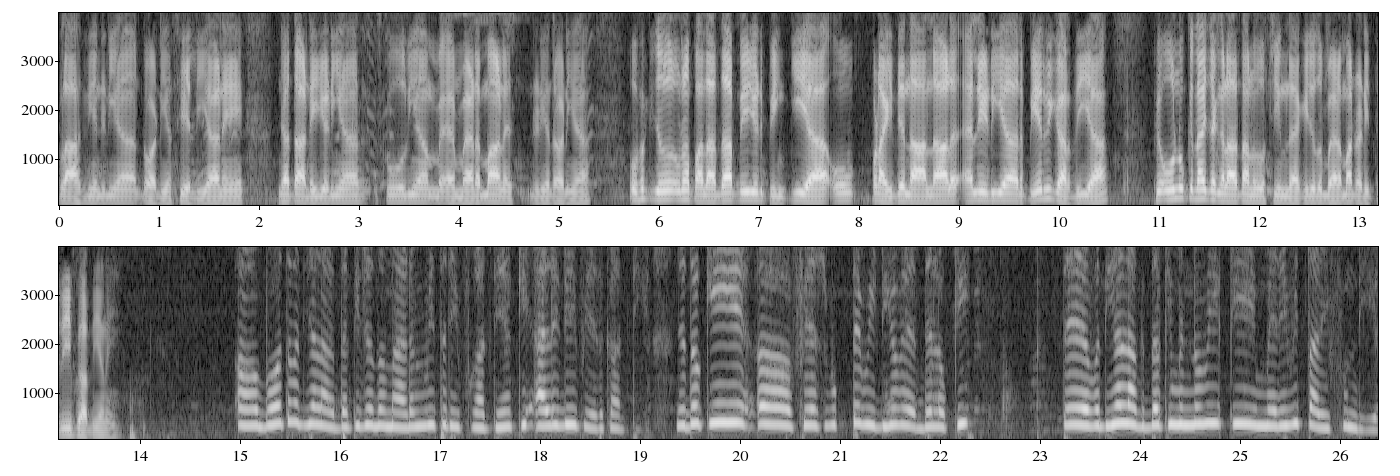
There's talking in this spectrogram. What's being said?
ਕਲਾਸ ਦੀਆਂ ਜਿਹੜੀਆਂ ਤੁਹਾਡੀਆਂ ਸਹੇਲੀਆਂ ਨੇ ਜਾਂ ਤੁਹਾਡੇ ਜਿਹੜੀਆਂ ਸਕੂਲ ਦੀਆਂ ਮੈ- ਮੈਡਮਾਂ ਨੇ ਜਿਹੜੀਆਂ ਤੁਹਾਡੀਆਂ ਉਹ ਫਿਰ ਜਦੋਂ ਉਹਨਾਂ ਪਤਾ ਲੱਗਦਾ ਵੀ ਜਿਹੜੀ ਪਿੰਕੀ ਆ ਉਹ ਪੜ੍ਹਾਈ ਦੇ ਨਾਲ ਨਾਲ ਐਲਈਡੀ ਆ ਰਿਪੇਅਰ ਵੀ ਕਰਦੀ ਆ ਫਿਰ ਉਹਨੂੰ ਕਿੰਨਾ ਚੰਗਾ ਲੱਗਦਾ ਤੁਹਾਨੂੰ ਉਸ ਚੀਜ਼ ਨੂੰ ਲੈ ਕੇ ਜਦੋਂ ਮੈਡਮਾਂ ਤੁਹਾਡੀ ਤਾਰੀਫ ਕਰਦੀਆਂ ਨੇ? ਅ, ਬਹੁਤ ਵਧੀਆ ਲੱਗਦਾ ਕਿ ਜਦੋਂ ਮੈਡਮ ਵੀ ਤਾਰੀਫ ਕਰਦੀ ਹੈ ਕਿ ਐਲਈਡੀ ਰਿਪੇਅਰ ਕਰਦੀ ਹੈ ਜਦੋਂ ਕਿ ਫੇਸਬੁੱਕ ਤੇ ਵੀਡੀਓ ਵੇਖਦੇ ਲੋਕੀ ਤੇ ਵਧੀਆ ਲੱਗਦਾ ਕਿ ਮੈਨੂੰ ਵੀ ਕਿ ਮੇਰੀ ਵੀ ਤਾਰੀਫ ਹੁੰਦੀ ਆ।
